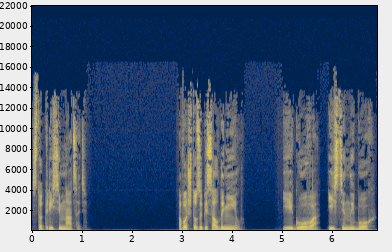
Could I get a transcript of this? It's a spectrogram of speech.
103.17. А вот что записал Даниил. «Иегова — истинный Бог,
